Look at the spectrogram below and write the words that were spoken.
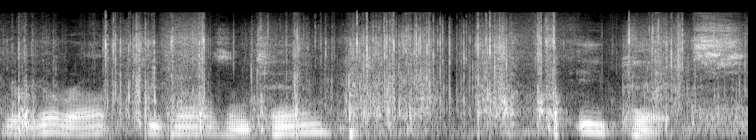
Here we go, Route 2010 Epix.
